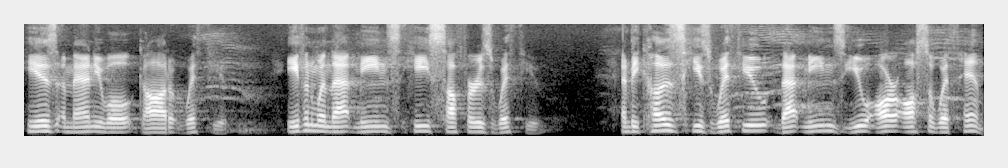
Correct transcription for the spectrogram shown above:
He is Emmanuel, God with you, even when that means he suffers with you. And because He's with you, that means you are also with Him.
